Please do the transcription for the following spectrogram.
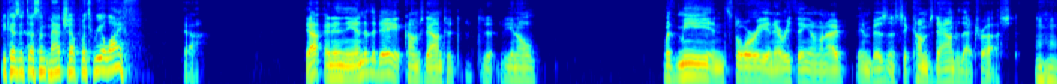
Because it doesn't match up with real life. Yeah. Yeah. And in the end of the day, it comes down to, to you know, with me and story and everything. And when I'm in business, it comes down to that trust. Mm-hmm.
